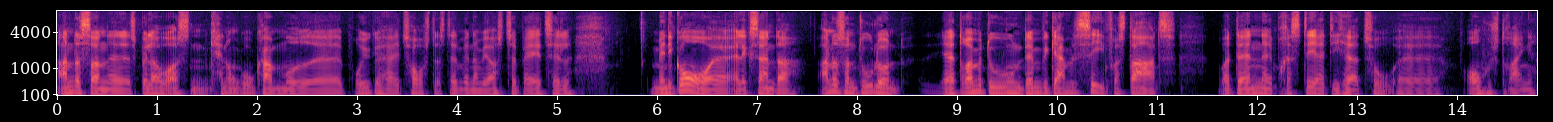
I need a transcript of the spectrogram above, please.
Andersson uh, spiller jo også en kanon god kamp mod uh, Brygge her i torsdags. Den vender vi også tilbage til. Men i går, uh, Alexander, Andersson Duelund, ja, drømmeduen, dem vi gerne vil se fra start. Hvordan uh, præsterer de her to uh, Aarhus-drenge?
